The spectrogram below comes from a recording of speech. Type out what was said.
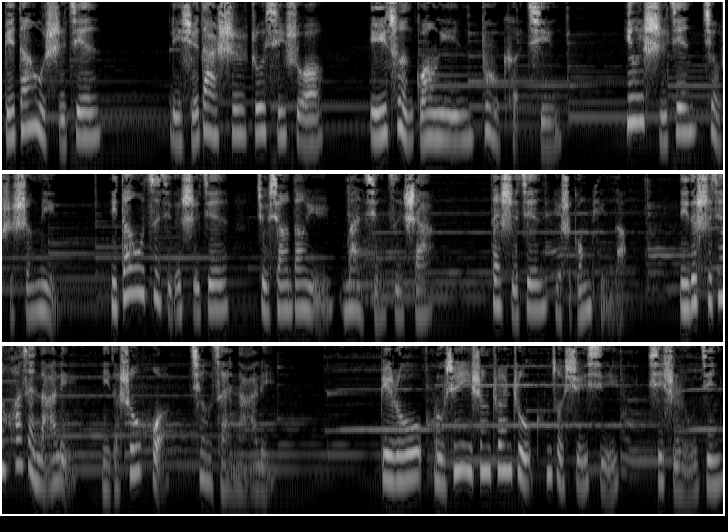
别耽误时间，理学大师朱熹说：“一寸光阴不可轻，因为时间就是生命。你耽误自己的时间，就相当于慢性自杀。但时间也是公平的，你的时间花在哪里，你的收获就在哪里。比如鲁迅一生专注工作学习，惜时如金，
